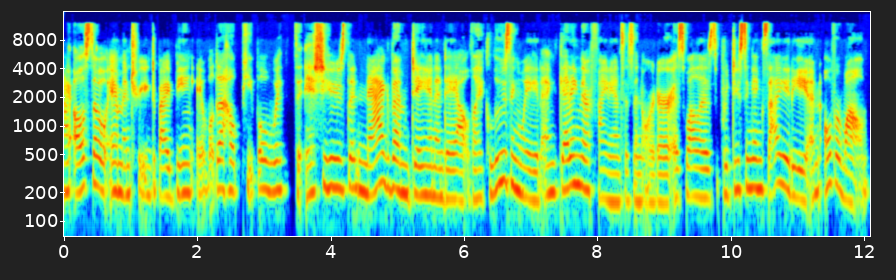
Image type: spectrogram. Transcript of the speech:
I also am intrigued by being able to help people with the issues that nag them day in and day out, like losing weight and getting their finances in order, as well as reducing anxiety and overwhelm.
